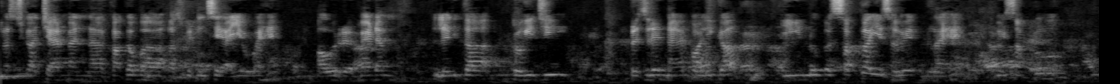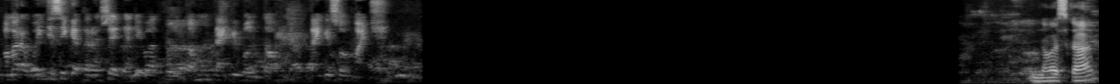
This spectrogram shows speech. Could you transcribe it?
ट्रस्ट का चेयरमैन काकाबा हॉस्पिटल से आए हुए हैं और मैडम ललिता रोहित जी प्रेसिडेंट नगर पालिका इन लोग का सबका ये सहयोग मिला है। मैं सबको हमारा ओ की तरफ़ से धन्यवाद बोलता हूँ थैंक यू बोलता हूँ। थैंक यू सो मच નમસ્કાર.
